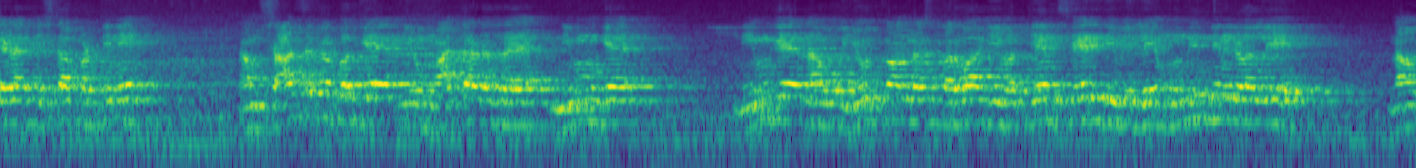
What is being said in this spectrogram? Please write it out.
ಹೇಳಕ್ ಇಷ್ಟಪಡ್ತೀನಿ. ನಮ್ಮ ಶಾಸಕರ ಬಗ್ಗೆ ನೀವು ಮಾತಾಡಿದ್ರೆ ನಿಮ್ಗೆ ನಿಮ್ಗೆ ನಾವು ಯೂತ್ ಕಾಂಗ್ರೆಸ್ ಪರವಾಗಿ ಇವತ್ತೇನು ಸೇರಿದ್ದೀವಿ ಇಲ್ಲಿ, ಮುಂದಿನ ದಿನಗಳಲ್ಲಿ ನಾವು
